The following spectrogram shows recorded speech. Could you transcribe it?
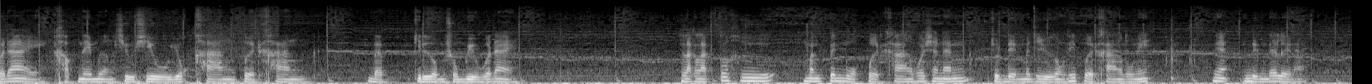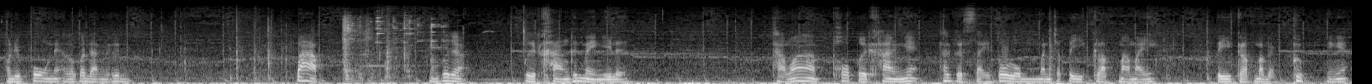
ก็ได้ ขับในเมืองชิวๆยกคาง เปิดคาง แบบกินลมชมวิวก็ได้ หลักๆก็คือมันเป็นหมวกเปิดคาง เพราะฉะนั้นจุดเด่นมันจะอยู่ตรงที่เปิดคางตรงนี้ เนี่ยดึงได้เลยนะเอานิ้วโป้งเนี่ยเราก็ดันขึ้นป้าบ มันก็จะเปิดคางขึ้นมาอย่างนี้เลย ถามว่าพอเปิดคางเงี้ยถ้าเกิดใส่โต้ลมมันจะตีกลับมาไหมตีกลับมาแบบพึบอย่างเงี้ย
